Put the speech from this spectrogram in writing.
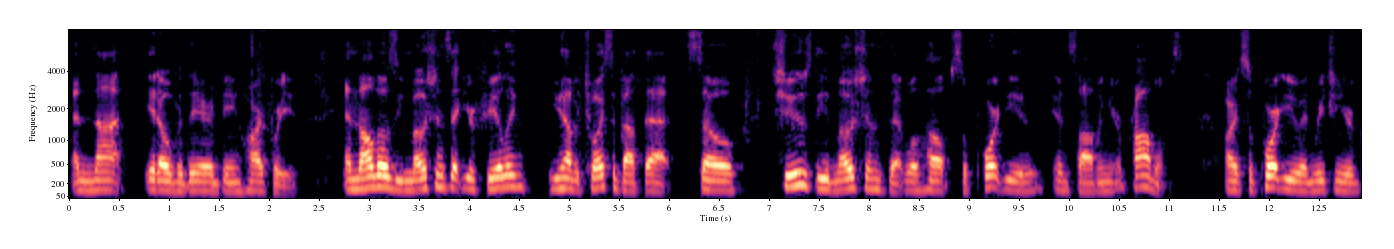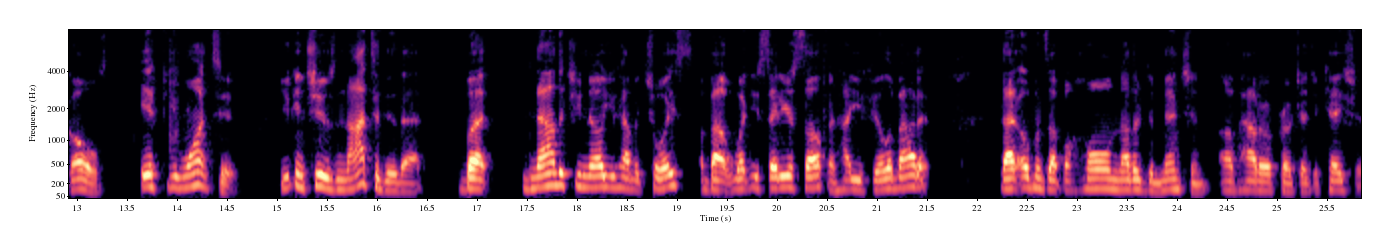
and not it over there being hard for you. And all those emotions that you're feeling, you have a choice about that. So choose the emotions that will help support you in solving your problems or support you in reaching your goals if you want to. You can choose not to do that. But now that you know you have a choice about what you say to yourself and how you feel about it, that opens up a whole nother dimension of how to approach education.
